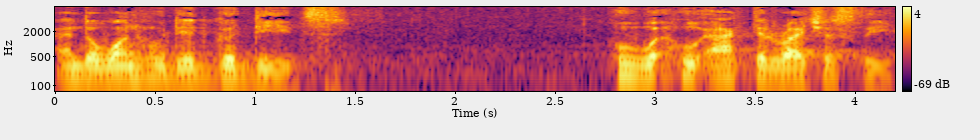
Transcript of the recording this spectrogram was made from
and the one who did good deeds, who, who acted righteously.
